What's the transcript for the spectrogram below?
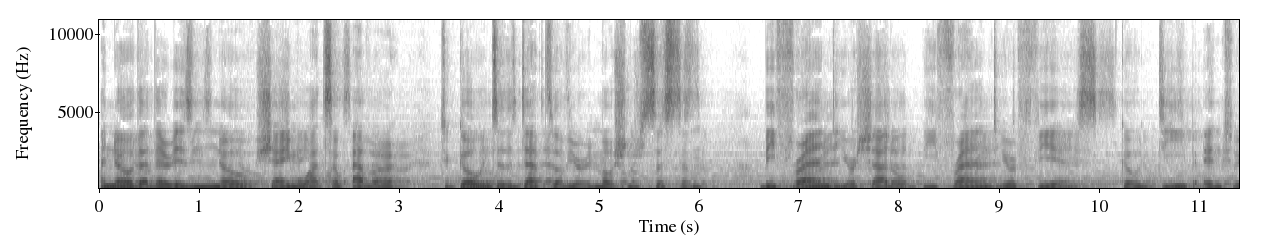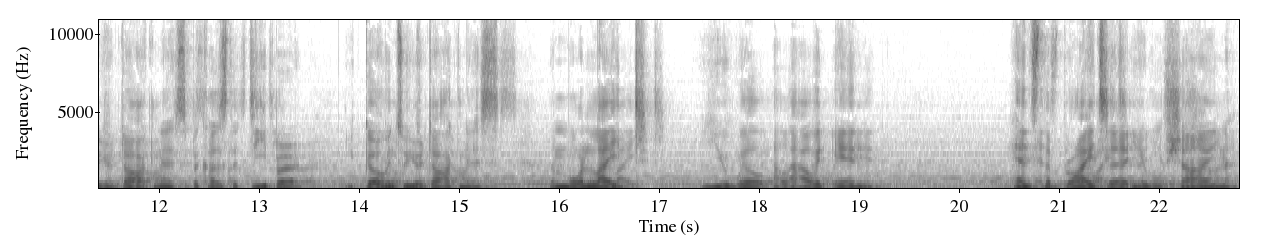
I know that there is no shame whatsoever to go into the depths of your emotional system Befriend your shadow, befriend your fears. Go deep into your darkness because the deeper you go into your darkness, the more light you will allow it in. Hence, the brighter you will shine,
